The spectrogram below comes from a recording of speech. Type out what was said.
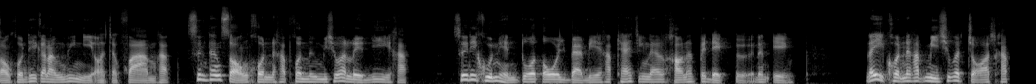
สองคนที่กำลังวิ่งหนีออกจากฟาร์มครับซึ่งทั้งสองคนนะครับคนหนึงมีชื่อว่าเรนนี่ครับซึ่งที่คุณเห็นตัวโตอยู่แบบนี้ครับแท้จริงแล้วเขานั้นเป็นเด็กเอ๋อนั่นเอง และอีกคนนะครับมีชื่อว่าจอร์จครับ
